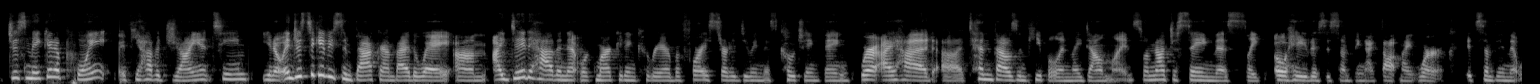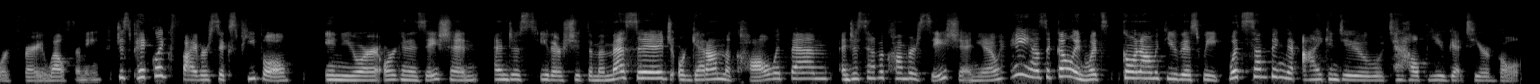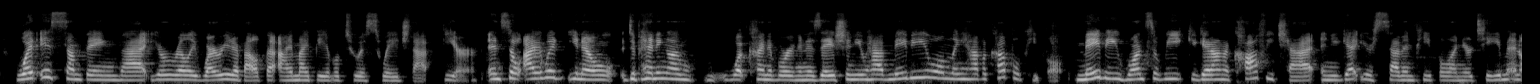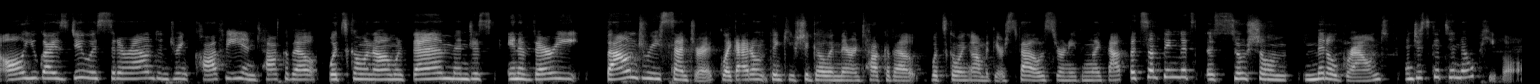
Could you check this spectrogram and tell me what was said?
just make it a point if you have a giant team. You know and just to give you some background by the way um, i did have a network marketing career before i started doing this coaching thing where i had uh, 10000 people in my downline. So i'm not just saying this like oh hey this is something i thought might work. It's something that worked very well for me. Just pick like five or six people in your organization and just either shoot them a message or get on the call with them and just have a conversation. You know, hey, how's it going? What's going on with you this week? What's something that I can do to help you get to your goal? What is something that you're really worried about that I might be able to assuage that fear? And so I would, you know, depending on what kind of organization you have, maybe you only have a couple people. Maybe once a week you get on a coffee chat and you get your seven people on your team, and all you guys do is sit around and drink coffee and talk about what's going on with them and just in a very boundary centric like i don't think you should go in there and talk about what's going on with your spouse or anything like that but something that's a social middle ground and just get to know people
